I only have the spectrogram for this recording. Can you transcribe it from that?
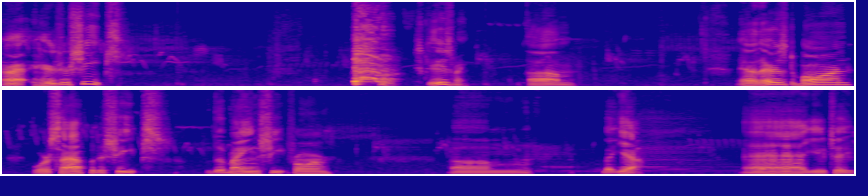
All right, here's your sheeps. Excuse me. Um, yeah, there's the barn. We're south of the sheep's, the main sheep farm. Um, but yeah. Ah, you too.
